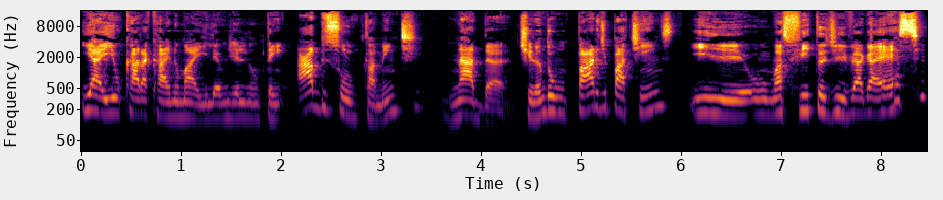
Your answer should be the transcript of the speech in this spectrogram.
E aí o cara cai numa ilha onde ele não tem absolutamente nada, tirando um par de patins e umas fitas de VHS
